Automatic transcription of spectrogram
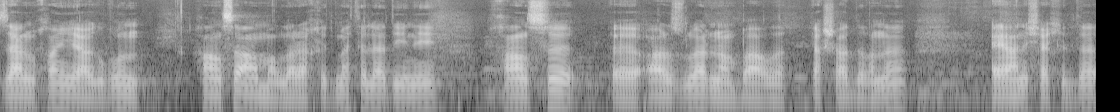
Zəlimxan Yaqubun hansı amallara xidmət elədiyini, hansı e, arzularla bağlı yaşadığını əyani şəkildə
